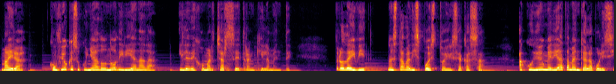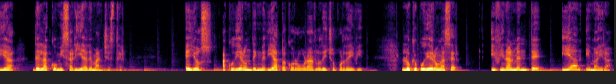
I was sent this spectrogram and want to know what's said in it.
Mayra confió que su cuñado no diría nada y le dejó marcharse tranquilamente. Pero David no estaba dispuesto a irse a casa. Acudió inmediatamente a la policía de la comisaría de Manchester. Ellos acudieron de inmediato a corroborar lo dicho por David, lo que pudieron hacer, y finalmente Ian y Mayra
